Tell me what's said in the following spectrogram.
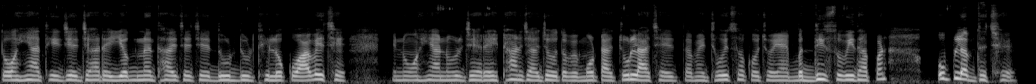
તો અહીંયાથી જે જ્યારે યજ્ઞ થાય છે, જે દૂર દૂરથી લોકો આવે છે, એનું અહીંયાનું જે રહેઠાણ છે જો તમે મોટા ચૂલા છે, તમે જોઈ શકો છો, અહીંયા બધી સુવિધા પણ ઉપલબ્ધ છે.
